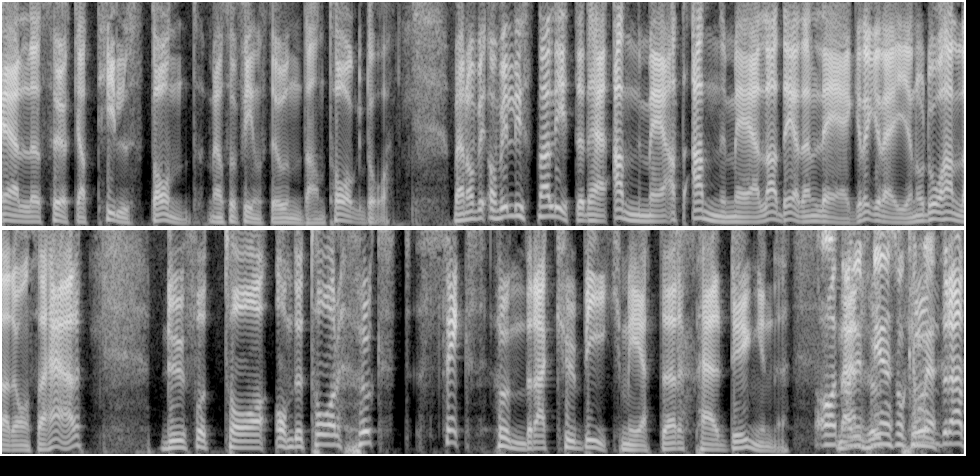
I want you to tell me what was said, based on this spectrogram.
eller söka tillstånd. Men så finns det undantag då. Men om vi, om vi lyssnar lite det här anmä att anmäla det är den lägre grejen och då handlar det om så här. Du får ta, om du tar högst 600 kubikmeter per dygn. Ja, men det- det är en högst så kan man- 100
